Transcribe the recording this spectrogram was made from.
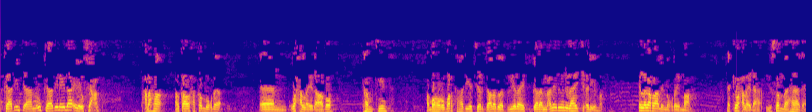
ukaadinta aanu u kaadinaynaa inay u fiican tahay macnaha halkaa waxaa ka muuqda waxa la idhaahdo tamkiinta ama horumarka had iyo jeer gaaladu adduunyada ay ku gaalaan macnaheedu in ilaahay jeceliye maaha in laga raali noqday maaha laakiin waxaa la idhahaa yusama hada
